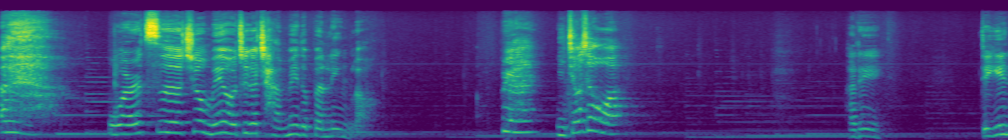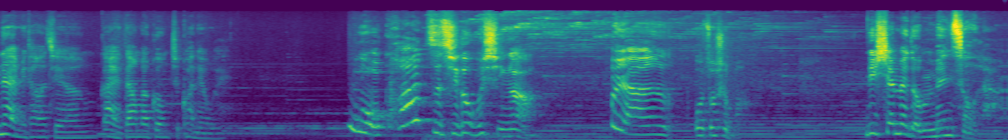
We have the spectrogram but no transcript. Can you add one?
哎呀，我儿子就没有这个谄媚的本领了，不然你教教我。阿丽，伫囡仔面头前，敢会当莫讲这款的话？我夸子琪都不行啊，不然我做什么？你什么都唔免做啦。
